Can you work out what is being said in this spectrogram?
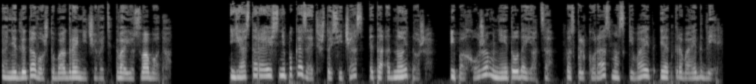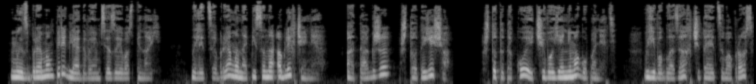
а не для того, чтобы ограничивать твою свободу». Я стараюсь не показать, что сейчас это одно и то же. И, похоже, мне это удается, поскольку Расмус кивает и открывает дверь. Мы с Брэмом переглядываемся за его спиной. На лице Брэма написано облегчение, а также что-то еще. Что-то такое, чего я не могу понять. В его глазах читается вопрос,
